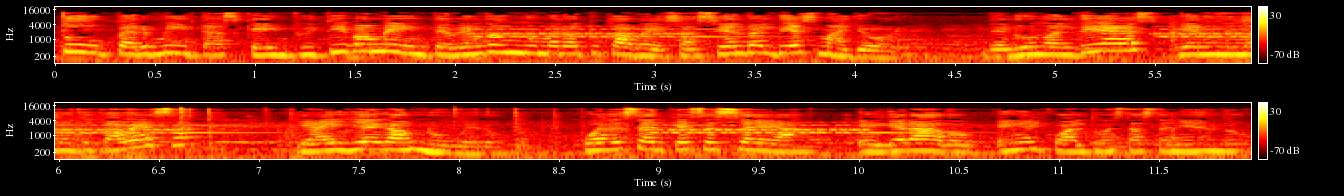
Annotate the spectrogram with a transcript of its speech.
tú permitas que intuitivamente venga un número a tu cabeza, siendo el 10 mayor. Del 1 al 10 viene un número a tu cabeza y ahí llega un número. Puede ser que ese sea el grado en el cual tú estás teniendo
